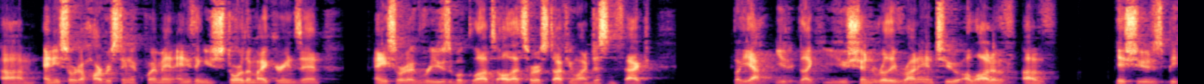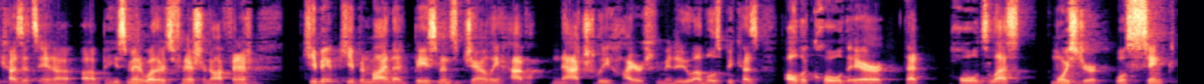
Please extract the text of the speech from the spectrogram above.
um, any sort of harvesting equipment, anything you store the microgreens in, any sort of reusable gloves, all that sort of stuff you want to disinfect. but yeah, you like you shouldn't really run into a lot of of issues because it's in a, a basement, whether it's finished or not finished. Keep in, keep in mind that basements generally have naturally higher humidity levels because all the cold air that holds less moisture will sink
